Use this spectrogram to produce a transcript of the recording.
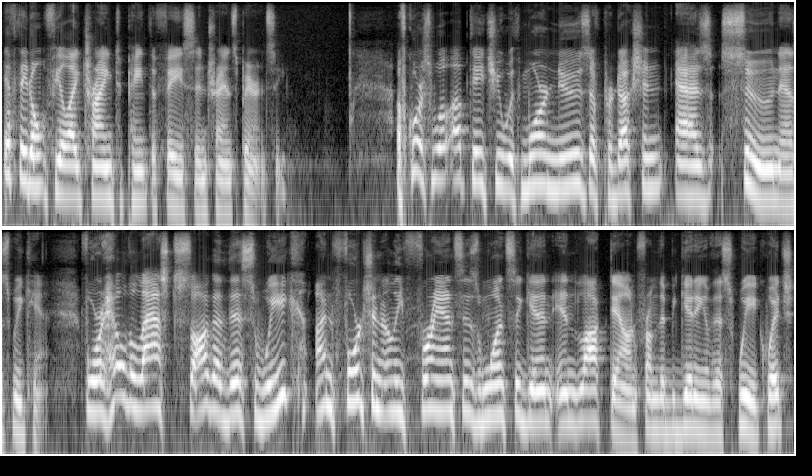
if they don't feel like trying to paint the face in transparency. Of course, we'll update you with more news of production as soon as we can. For HEL the Last Saga this week, unfortunately, France is once again in lockdown from the beginning of this week, which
